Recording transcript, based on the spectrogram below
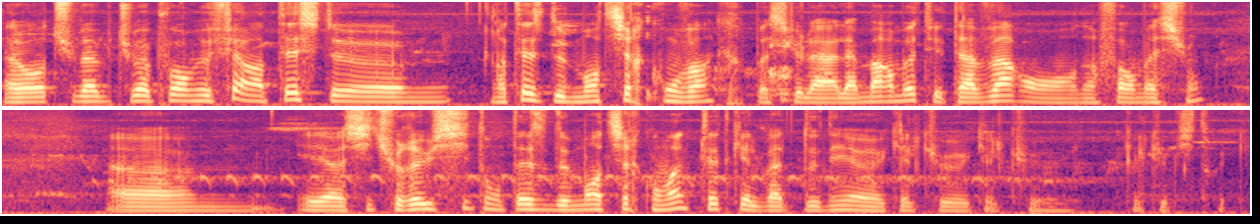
Alors tu vas, tu vas pouvoir me faire un test, euh, un test de mentir convaincre parce que la, la marmotte est avare en, information. Euh, et euh, si tu réussis ton test de mentir convaincre, peut-être qu'elle va te donner euh, quelques, quelques, quelques petits trucs.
